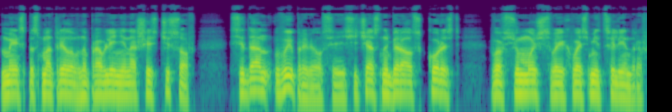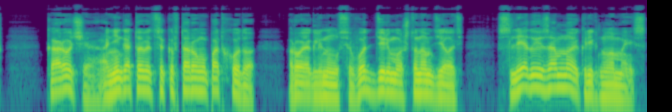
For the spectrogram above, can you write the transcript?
Мэйс посмотрела в направлении на шесть часов. Седан выправился и сейчас набирал скорость во всю мощь своих восьми цилиндров. «Короче, они готовятся ко второму подходу». Рой оглянулся. «Вот дерьмо, что нам делать?» «Следуй за мной!» — крикнула Мейс.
